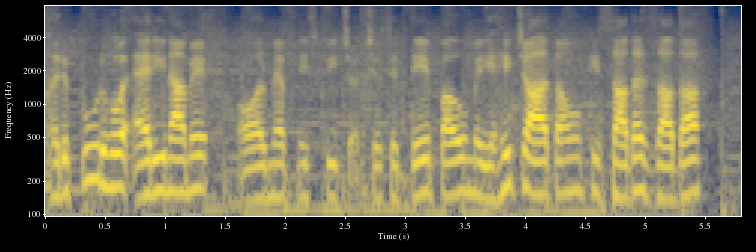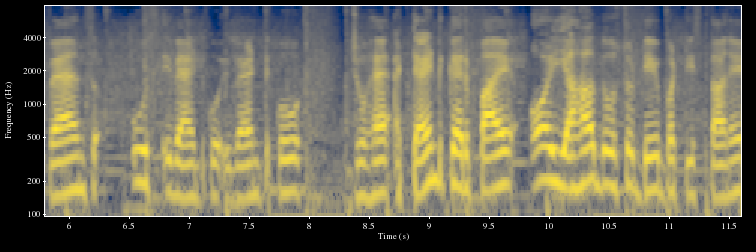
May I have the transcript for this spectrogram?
भरपूर हो एरिना में और मैं अपनी स्पीच अच्छे से दे पाऊँ। मैं यही चाहता हूँ कि ज़्यादा से ज़्यादा फैंस उस इवेंट को इवेंट को जो है अटेंड कर पाए और यहाँ दोस्तों डेव बटिस्ता ने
